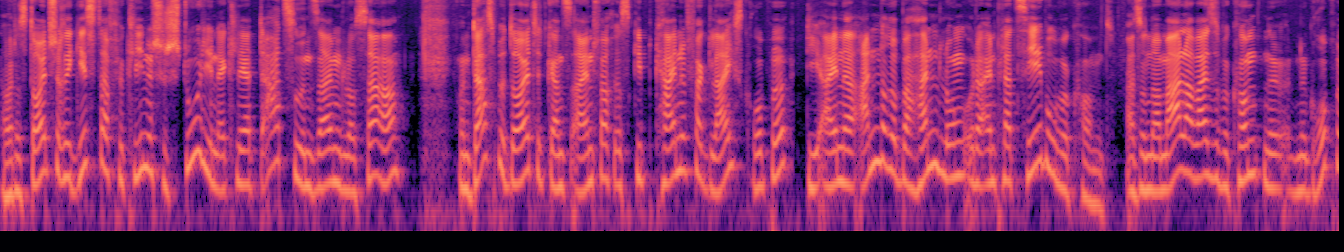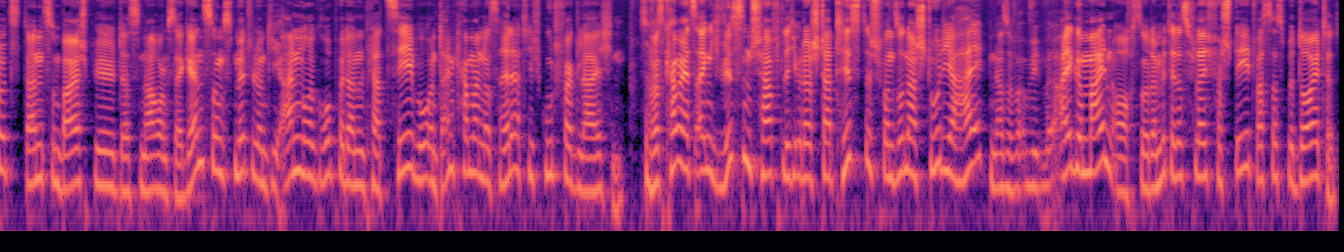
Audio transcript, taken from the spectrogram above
Das Deutsche Register für klinische Studien erklärt dazu in seinem Glossar, und das bedeutet ganz einfach, es gibt keine Vergleichsgruppe, die eine andere Behandlung oder ein Placebo bekommt. Also normalerweise bekommt eine, eine, Gruppe dann zum Beispiel das Nahrungsergänzungsmittel und die andere Gruppe dann ein Placebo und dann kann man das relativ gut vergleichen. So, was kann man jetzt eigentlich wissenschaftlich oder statistisch von so einer Studie halten? Also allgemein auch so, damit ihr das vielleicht versteht, was das bedeutet.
